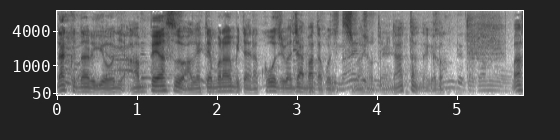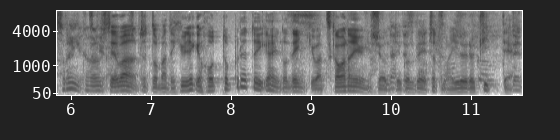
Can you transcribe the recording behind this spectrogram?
なくなるようにアンペア数を上げてもらうみたいな工事はじゃあまた後日しましょうというふうになったんだけどまあそれに関してはちょっとまあできるだけホットプレート以外の電気は使わないようにしようっていうことでちょっとまあいろいろ切って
